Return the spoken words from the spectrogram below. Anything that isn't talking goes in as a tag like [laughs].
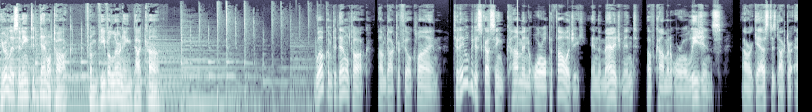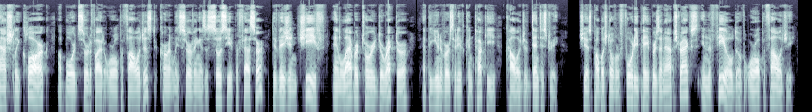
You're listening to Dental Talk from VivaLearning.com. Welcome to Dental Talk. I'm Dr. Phil Klein. Today we'll be discussing common oral pathology and the management of common oral lesions. Our guest is Dr. Ashley Clark, a board certified oral pathologist currently serving as associate professor, division chief, and laboratory director at the University of Kentucky College of Dentistry. She has published over 40 papers and abstracts in the field of oral pathology.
